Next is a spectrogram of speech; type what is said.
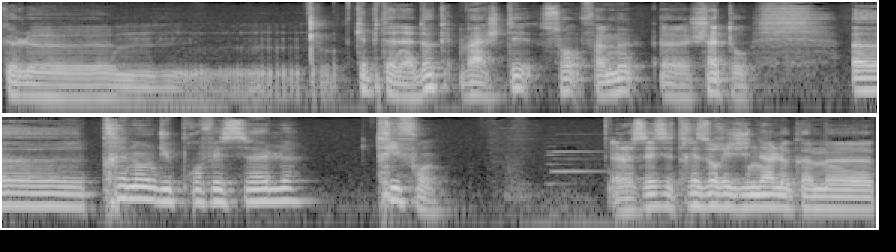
que le capitaine Haddock va acheter son fameux euh, château. Euh, prénom du professeur Trifon. Je sais, c'est très original comme, euh,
